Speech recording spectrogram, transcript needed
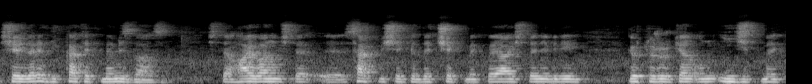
şeylere dikkat etmemiz lazım. İşte hayvanı işte e, sert bir şekilde çekmek veya işte ne bileyim götürürken onu incitmek,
